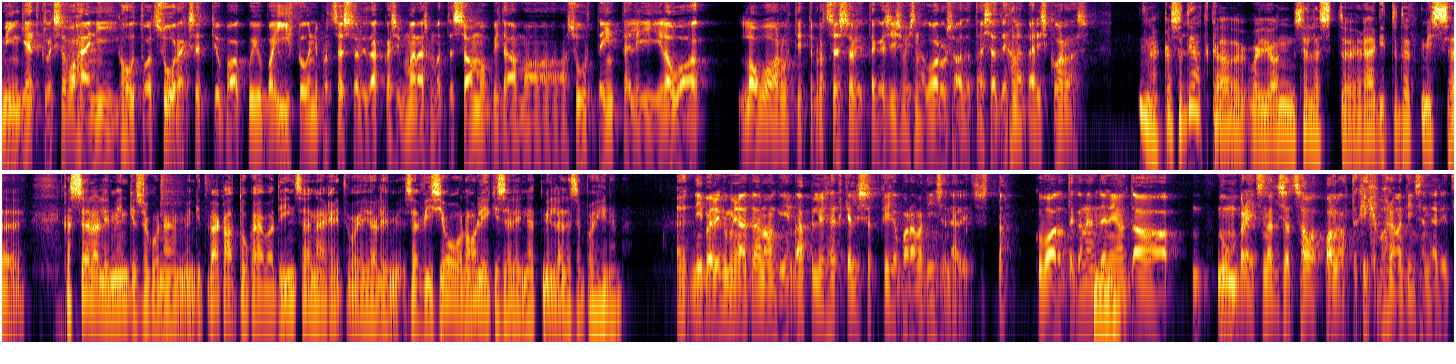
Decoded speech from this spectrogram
mingi hetk läks see vahe nii kohutavalt suureks, et juba, kui juba iPhone'i protsessorid hakkasid mõnes mõttes sammu pidama suurte Inteli laua, lauaarvutite protsessoritega, siis võis nagu aru saada, et asjad ei ole päris korras kas sa tead ka või on sellest räägitud, et mis see, kas seal oli mingisugune, mingid väga tugevad insenerid või oli see visioon oligi selline, et millele see põhineb? et nii palju, kui mina tean, ongi Apple'il hetkel lihtsalt kõige paremad insenerid, sest noh kui vaadata ka nende mm. nii-öelda numbreid, siis nad lihtsalt saavad palgata kõige paremad insenerid.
